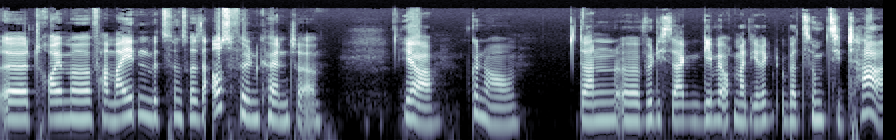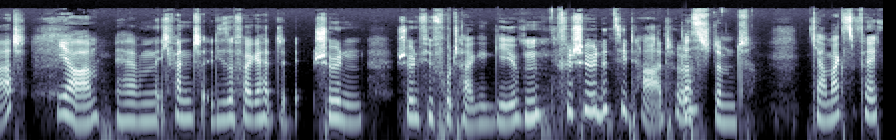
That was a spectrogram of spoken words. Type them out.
äh, Träume vermeiden bzw. ausfüllen könnte. Ja, genau. Dann äh, würde ich sagen, gehen wir auch mal direkt über zum Zitat. Ja, Ähm, ich fand, diese Folge hat schön, schön viel Futter gegeben für schöne Zitate. das stimmt. ja, magst du vielleicht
